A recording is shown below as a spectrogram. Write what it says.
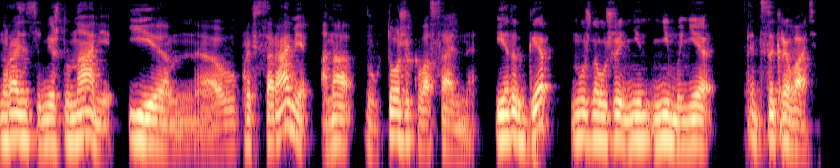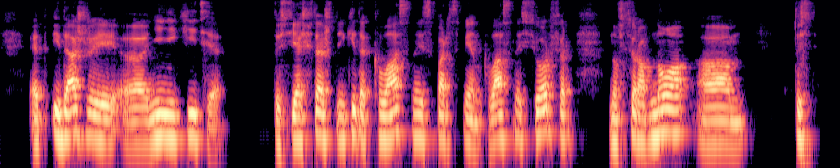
Но разница между нами и э, профессорами, она ну, тоже колоссальная. И этот гэп нужно уже не, не мне это закрывать. Это, и даже э, не Никите. То есть я считаю, что Никита классный спортсмен, классный серфер, но все равно э, то есть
